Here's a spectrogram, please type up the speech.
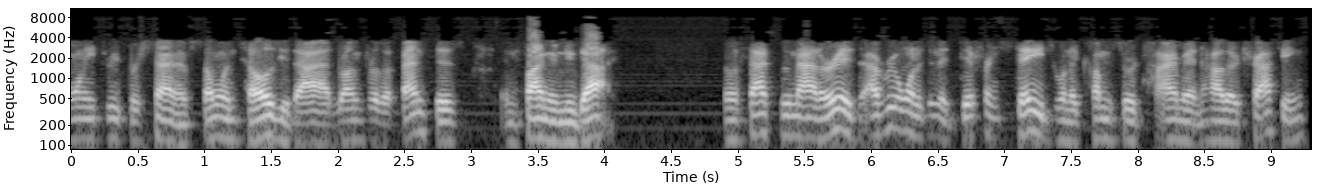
23%. If someone tells you that, run for the fences and find a new guy. So the fact of the matter is, everyone is in a different stage when it comes to retirement and how they're tracking,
